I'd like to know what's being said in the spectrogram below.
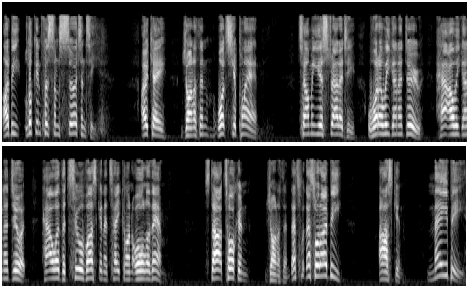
I'd be looking for some certainty. Okay, Jonathan, what's your plan? Tell me your strategy. What are we going to do? How are we going to do it? How are the two of us going to take on all of them? Start talking, Jonathan. That's, that's what I'd be asking. Maybe,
